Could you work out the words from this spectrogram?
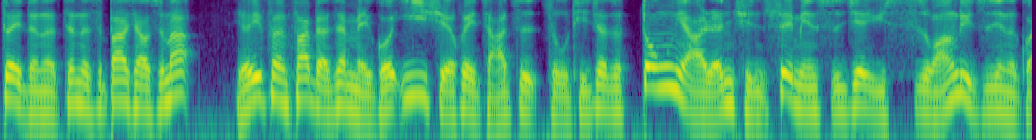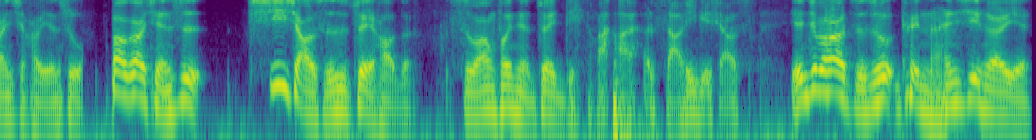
对的呢？真的是八小时吗？有一份发表在美国医学会杂志，主题叫做《东亚人群睡眠时间与死亡率之间的关系》，好严肃。报告显示，七小时是最好的，死亡风险最低，少一个小时。研究报告指出，对男性而言，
